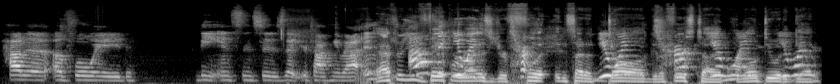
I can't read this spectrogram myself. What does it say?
how to avoid the instances that you're talking about. And After you I don't think would vaporize your tur- foot inside a you dog the first time, you you, won't do it you again.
